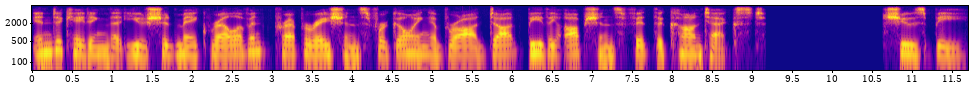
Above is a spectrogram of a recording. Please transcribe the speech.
indicating that you should make relevant preparations for going abroad. B the options fit the context. Choose B.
